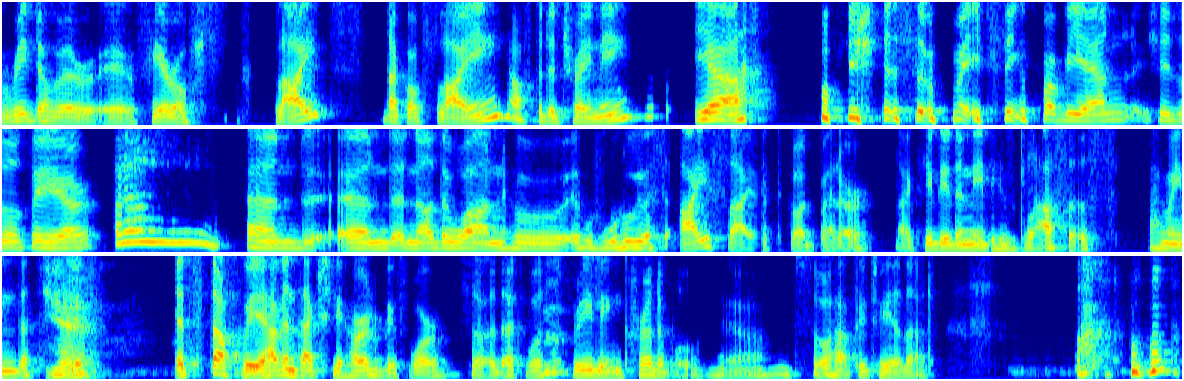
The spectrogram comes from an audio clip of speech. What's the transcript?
rid of a uh, fear of flights, lack of flying after the training. Yeah, which is amazing. Fabienne, she's also here, and and another one who whose eyesight got better. Like he didn't need his glasses. I mean, that's yeah. just that's stuff we haven't actually heard before. So that was yeah. really incredible. Yeah, I'm so happy to hear that.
